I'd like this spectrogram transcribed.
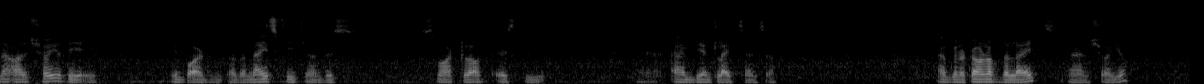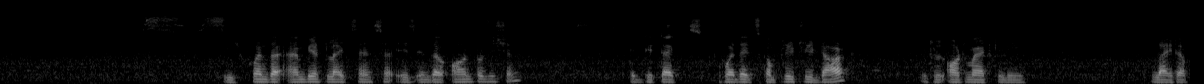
now I'll show you the important or the nice feature of this smart clock is the uh, ambient light sensor. I'm going to turn off the lights and show you. See when the ambient light sensor is in the on position it detects whether it's completely dark it will automatically light up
